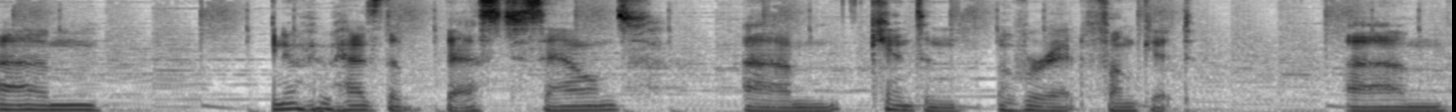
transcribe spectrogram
Um, you know who has the best sounds? um, Kenton over at Funkit. Um,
